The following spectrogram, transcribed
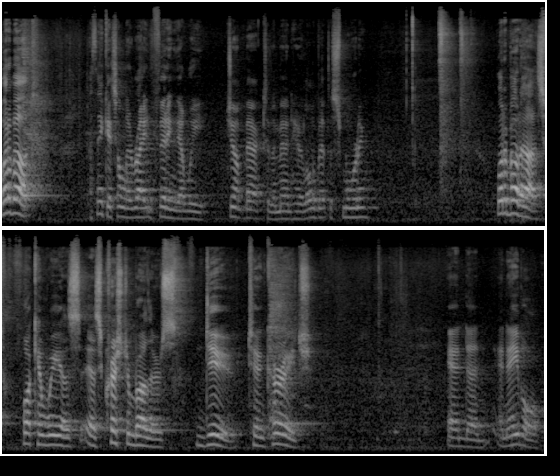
what about I think it's only right and fitting that we jump back to the men here a little bit this morning. What about us? What can we as, as Christian brothers do to encourage and uh, enable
